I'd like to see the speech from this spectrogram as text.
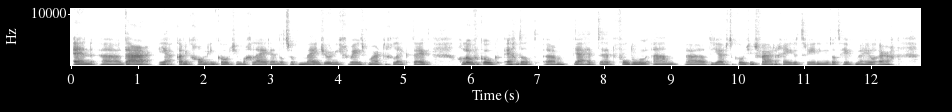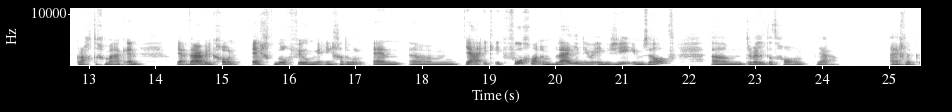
En uh, daar ja, kan ik gewoon in coachen en begeleiden. En dat is ook mijn journey geweest, maar tegelijkertijd geloof ik ook echt dat ja, het, het voldoen aan uh, de juiste coachingsvaardigheden, trainingen, dat heeft me heel erg krachtig gemaakt. En ja, daar wil ik gewoon echt nog veel meer in gaan doen. En um, ja, ik, ik voel gewoon een blije nieuwe energie in mezelf. Um, terwijl ik dat gewoon, ja, eigenlijk,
